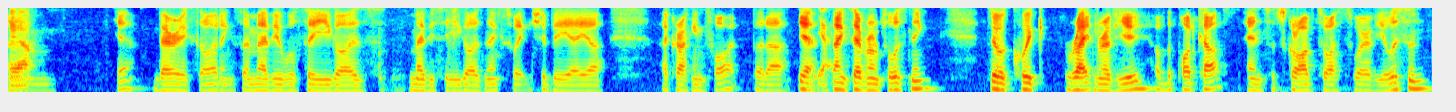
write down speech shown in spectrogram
yeah, very exciting. So maybe we'll see you guys. Maybe see you guys next week. Should be a uh, a cracking fight. But uh, yeah, Yeah. thanks everyone for listening. Do a quick rate and review of the podcast and subscribe to us wherever you listen.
